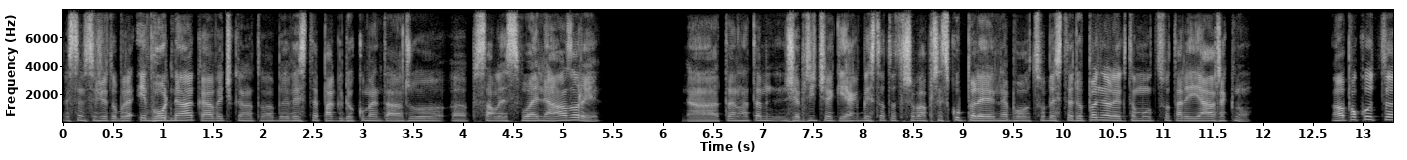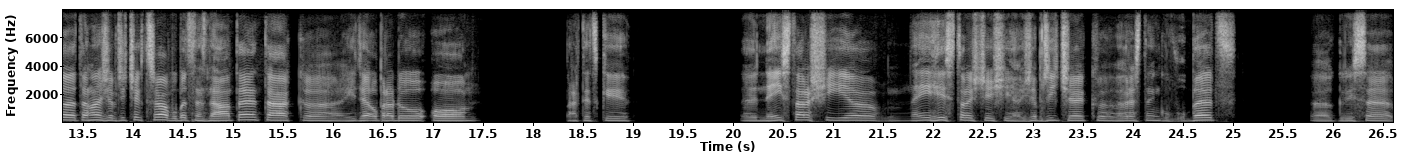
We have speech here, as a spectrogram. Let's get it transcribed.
myslím si, že to bude i vhodná kávička na to, aby vy jste pak do komentářů eh, psali svoje názory na tenhle ten žebříček, jak byste to třeba přeskupili, nebo co byste doplnili k tomu, co tady já řeknu. No a pokud eh, tenhle žebříček třeba vůbec neznáte, tak jde opravdu o prakticky nejstarší, eh, nejhistoričtější žebříček ve wrestlingu vůbec, eh, když se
